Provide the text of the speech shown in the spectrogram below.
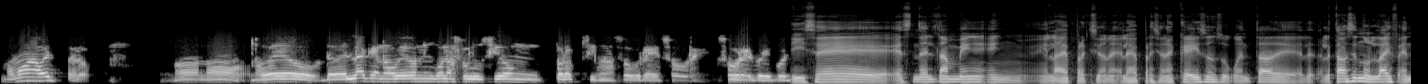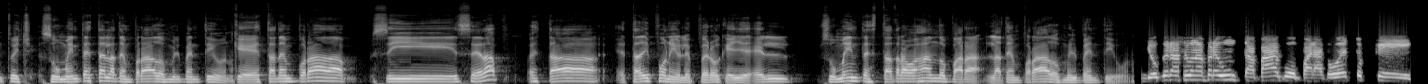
Vamos a ver, pero no, no, no veo, de verdad que no veo ninguna solución próxima sobre, sobre, sobre el béisbol. Dice Snell también en, en las expresiones, en las expresiones que hizo en su cuenta de, él estaba haciendo un live en Twitch. Su mente está en la temporada 2021. Que esta temporada, si se da, está, está disponible, pero que él su mente está trabajando para la temporada 2021. Yo quiero hacer una pregunta, Paco, para todos estos que,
